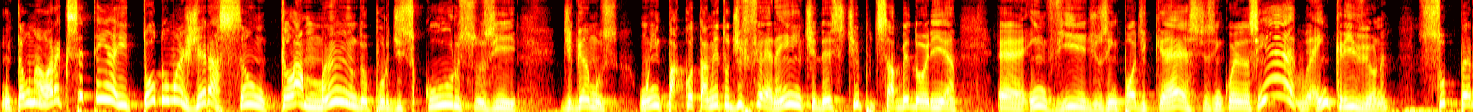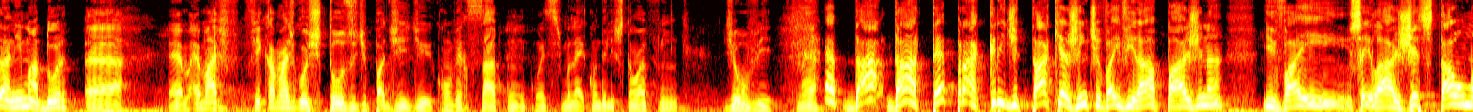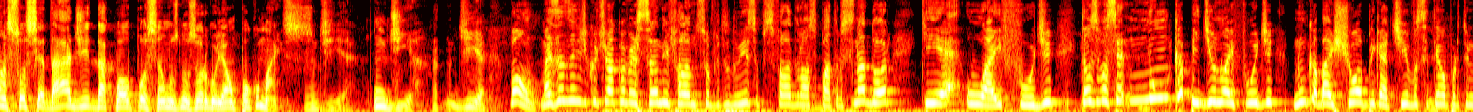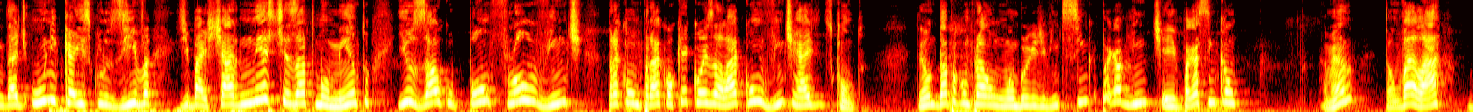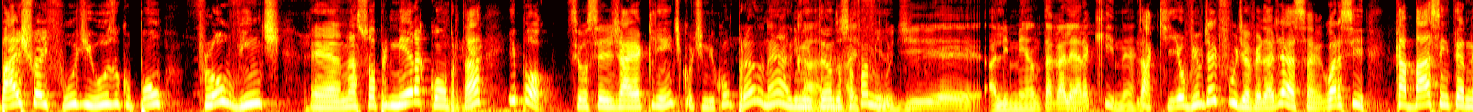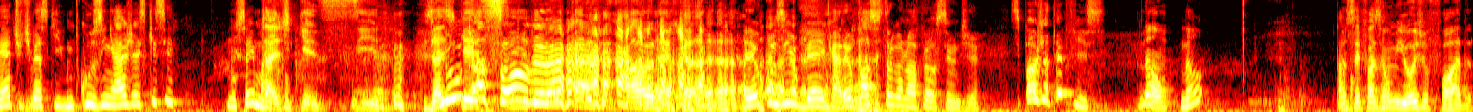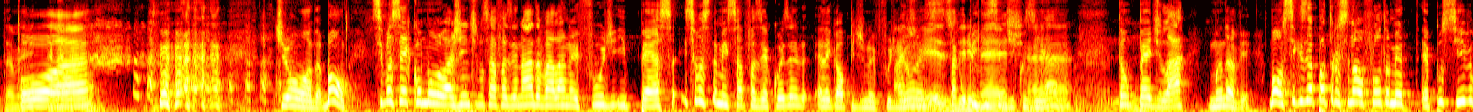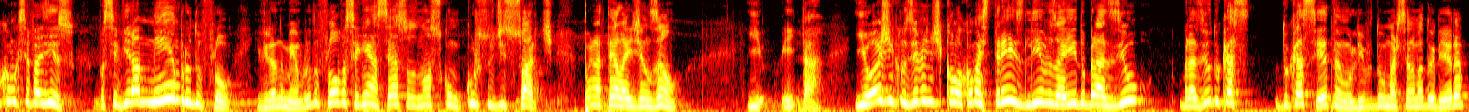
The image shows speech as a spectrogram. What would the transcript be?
Então, na hora que você tem aí toda uma geração clamando por discursos e, digamos, um empacotamento diferente desse tipo de sabedoria é, em vídeos, em podcasts, em coisas assim, é, é incrível, né? Super animador. É. É, é mais, fica mais gostoso de, de, de conversar com, com esses moleques quando eles estão afim de ouvir, né? É, dá, dá até pra acreditar que a gente vai virar a página e vai, sei lá, gestar uma sociedade da qual possamos nos orgulhar um pouco mais. Um dia. Um dia. Um dia. Bom, mas antes gente continuar conversando e falando sobre tudo isso, eu preciso falar do nosso patrocinador, que é o iFood. Então, se você nunca pediu no iFood, nunca baixou o aplicativo, você tem a oportunidade única e exclusiva de baixar neste exato momento e usar o cupom FLOW20 para comprar qualquer coisa lá com 20 reais de desconto. Então, dá para comprar um hambúrguer de 25 e pagar 20, e pagar 5. Tá vendo? Então vai lá, baixa o iFood e usa o cupom FLOW20 é, na sua primeira compra, tá? E, pô, se você já é cliente, continue comprando, né? Alimentando a sua família. iFood é, alimenta a galera aqui, né? Aqui eu vivo de iFood, a verdade é essa. Agora, se acabasse a internet e eu tivesse que cozinhar, já esqueci. Não sei Já mais. como. esqueci. Já Nunca esqueci. soube, né? É um cara de pau, né, cara? Eu cozinho bem, cara. Eu faço estrogonofe pra você um dia. Esse pau eu já até fiz. Não. Não? eu sei fazer um miojo foda também. Porra! Tirou onda. Bom, se você, como a gente, não sabe fazer nada, vai lá no iFood e peça. E se você também sabe fazer coisa, é legal pedir no iFood. Às não, vezes, você tá com preguiça de mexe, cozinhar, é. né? Então pede lá e manda ver. Bom, se quiser patrocinar o Flow também é possível. Como que você faz isso? Você vira membro do Flow. E virando membro do Flow, você ganha acesso aos nossos concursos de sorte. Põe na tela aí, Janzão. E, eita. E hoje, inclusive, a gente colocou mais três livros aí do Brasil. Brasil do, Cac- do Caceta, o livro do Marcelo Madureira,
